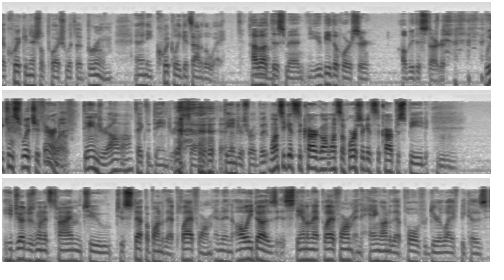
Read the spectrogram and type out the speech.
a, a quick initial push with a broom, and then he quickly gets out of the way. How Um, about this, man? You be the horser. I'll be the starter. we can switch if Fair you enough. Danger. I'll, I'll take the dangerous, uh, dangerous road. But once he gets the car going, once the horser gets the car up to speed, Mm-hmm. He judges when it's time to to step up onto that platform, and then all he does is stand on that platform and hang onto that pole for dear life because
